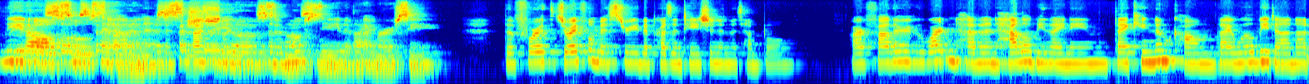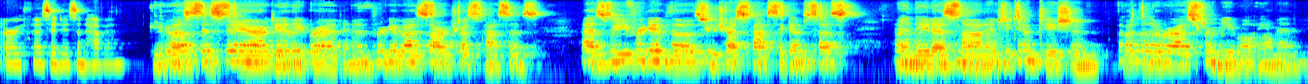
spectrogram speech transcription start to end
Lead all souls to heaven, especially those in most need of thy mercy. The fourth joyful mystery, the presentation in the temple. Our Father, who art in heaven, hallowed be thy name. Thy kingdom come, thy will be done on earth as it is in heaven. Give us this day our daily bread, and forgive us our trespasses, as we forgive those who trespass against us. And lead us not into temptation, but deliver us from evil. Amen.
